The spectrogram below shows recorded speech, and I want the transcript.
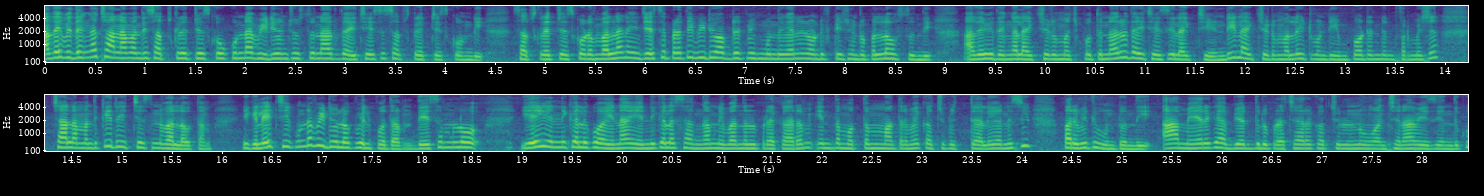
అదేవిధంగా చాలామంది సబ్స్క్రైబ్ చేసుకోకుండా వీడియోని చూస్తున్నారు దయచేసి సబ్స్క్రైబ్ చేసుకోండి. సబ్స్క్రైబ్ చేసుకోవడం వల్ల నేను చేసే ప్రతి వీడియో అప్డేట్ మీకు ముందుగానే నోటిఫికేషన్ రూపంలో వస్తుంది. అదేవిధంగా లైక్ చేయడం మర్చిపోతున్నారు దయచేసి లైక్ చేయండి. లైక్ చేయడం వల్ల ఇటువంటి ఇంపార్టెంట్ ఇన్ఫర్మేషన్ చాలామందికి రీచ్ చేసిన వాళ్ళు అవుతాం ఇక లేట్ చేయకుండా వీడియోలోకి వెళ్ళిపోతాం దేశంలో ఏ ఎన్నికలకు అయినా ఎన్నికల సంఘం నిబంధనల ప్రకారం ఇంత మొత్తం మాత్రమే ఖర్చు పెట్టాలి అనేసి పరిమితి ఉంటుంది. ఆ మేరకు అభ్యర్థులు ప్రచార ఖర్చులను అంచనా వేసేందుకు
